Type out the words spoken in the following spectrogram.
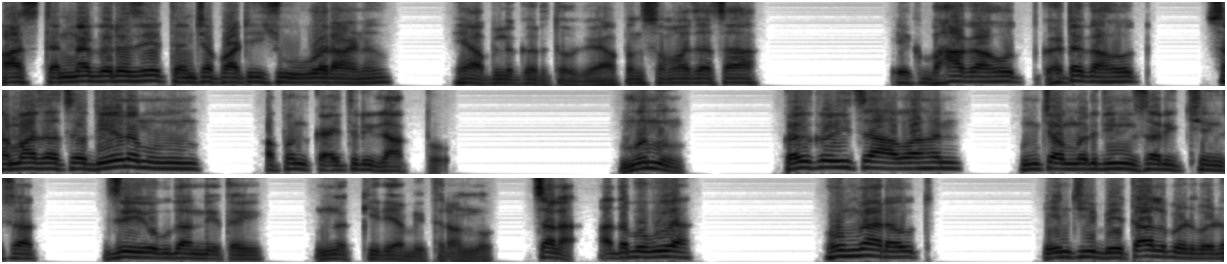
आज त्यांना गरज आहे त्यांच्या पाठीशी उभं राहणं हे आपलं कर्तव्य आपण समाजाचा एक भाग आहोत घटक आहोत. समाजाचं देणं म्हणून आपण काहीतरी लागतो. म्हणून कळकळीचं आवाहन तुमच्या मर्जीनुसार इच्छेनुसार जे योगदान देता येईल नक्की द्या मित्रांनो. चला आता बघूया. भोंगा राऊत यांची बेताल बडबड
